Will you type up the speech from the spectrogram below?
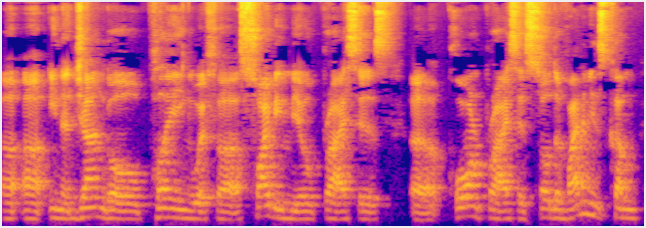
uh, in a jungle playing with soybean meal prices, corn prices, so the vitamins come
